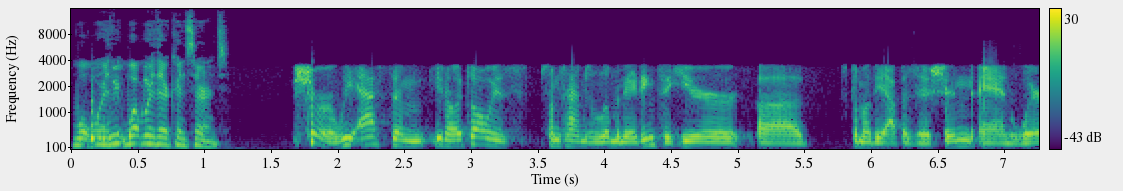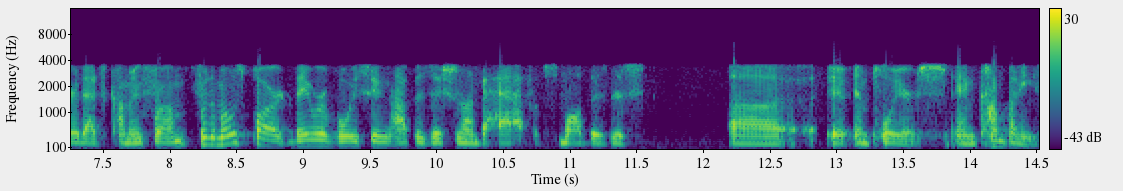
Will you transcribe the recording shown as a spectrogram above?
What were we, what were their concerns? Sure, we asked them. You know, it's always sometimes illuminating to hear uh, some of the opposition and where that's coming from. For the most part, they were voicing opposition on behalf of small business uh, employers and companies.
